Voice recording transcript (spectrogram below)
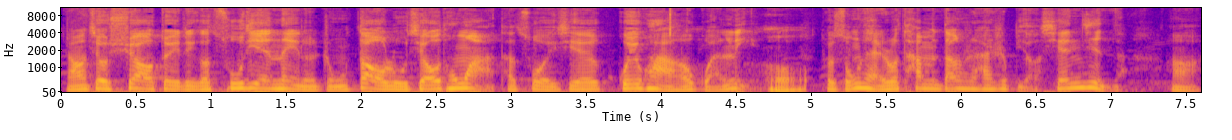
然后就需要对这个租界内的这种道路交通啊，它做一些规划和管理。哦，就总体来说，他们当时还是比较先进的啊，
